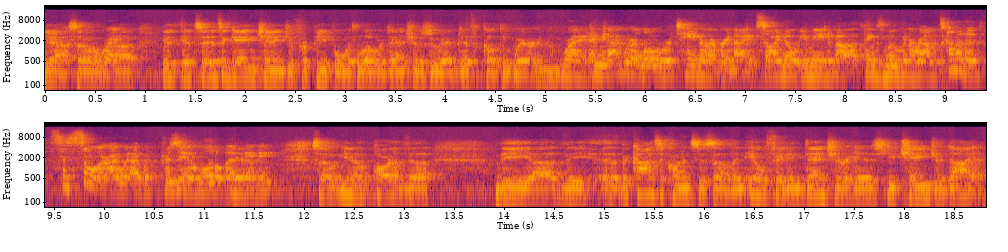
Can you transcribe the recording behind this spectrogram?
Yeah, so Right. uh, it, it's it's a game changer for people with lower dentures who have difficulty wearing them. Right. I mean, I wear a lower retainer every night, so I know what you mean about things moving around. It's kind of the similar, I would I would presume, a little bit Yeah. maybe. So you know, part of the the uh, the uh, the consequences of an ill-fitting denture is you change your diet.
